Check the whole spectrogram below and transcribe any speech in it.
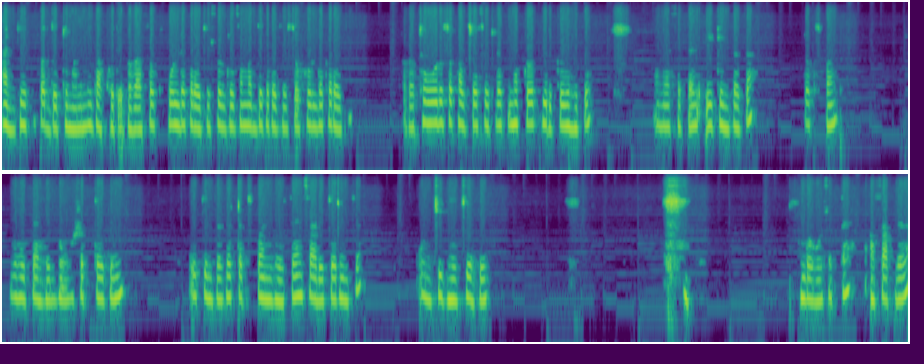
आणखी एक पद्धत तुम्हाला मी दाखवते. बघा असं फोल्ड करायचं शोल्डरचं मध्य करायचं असं फोल्ड करायचं. बघा थोडंसं खालच्या साईडला नकळत फिरकं घ्यायचं. आणि असं आपल्याला एक इंचाचा टक्स पॉईंट घ्यायचा आहे. बघू शकताय तुम्ही. एक इंचाचा टक्स पॉईंट घ्यायचा आहे. साडेचार इंच उंची घ्यायची आहे. बघू शकताय. असं आपल्याला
